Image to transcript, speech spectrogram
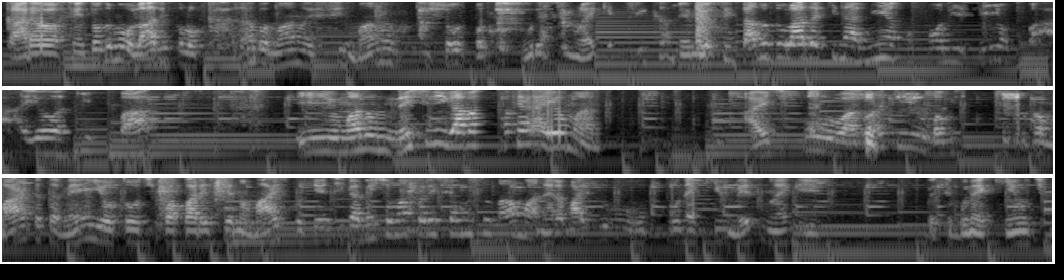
cara sentou do meu lado e falou: Caramba, mano, esse mano pichou os bancos tudo, esse moleque é zica mesmo. Eu sentado do lado aqui na minha, com o fonezinho, pá, eu aqui, pá. E o mano nem se ligava que era eu, mano. Aí, tipo, agora que o bagulho se marca também, e eu tô, tipo, aparecendo mais, porque antigamente eu não aparecia muito, não, mano. Era mais o, bonequinho mesmo, né? Que, esse bonequinho, tipo,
